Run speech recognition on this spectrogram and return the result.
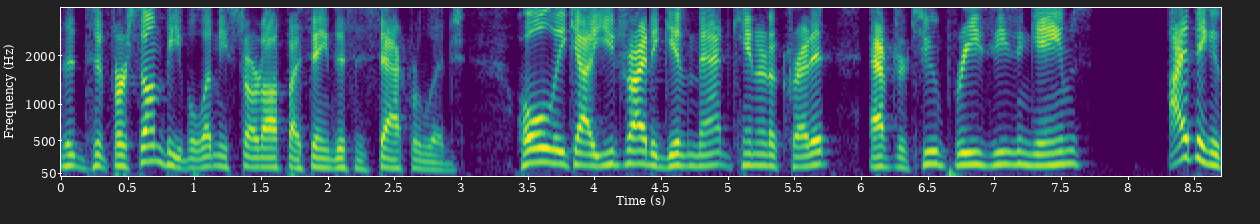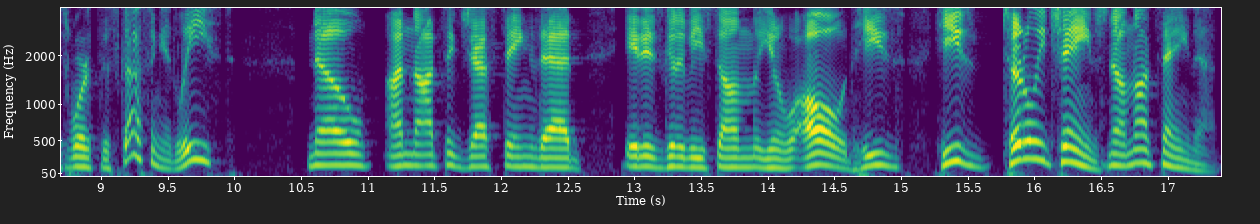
to, for some people, let me start off by saying this is sacrilege. Holy cow, you try to give Matt Canada credit after two preseason games? I think it's worth discussing at least. No, I'm not suggesting that it is going to be some, you know, oh, he's he's totally changed. No, I'm not saying that.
